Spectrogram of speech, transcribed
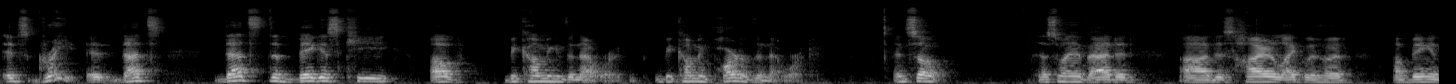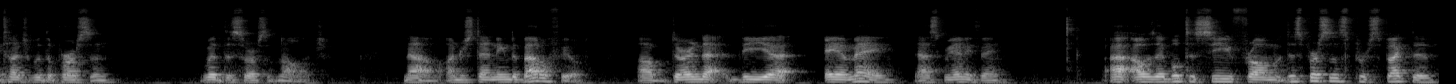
it's great. It, that's that's the biggest key of becoming the network, becoming part of the network. And so that's why I've added uh, this higher likelihood of being in touch with the person with the source of knowledge. Now, understanding the battlefield. Uh, during that the uh, AMA, Ask Me Anything, I, I was able to see from this person's perspective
